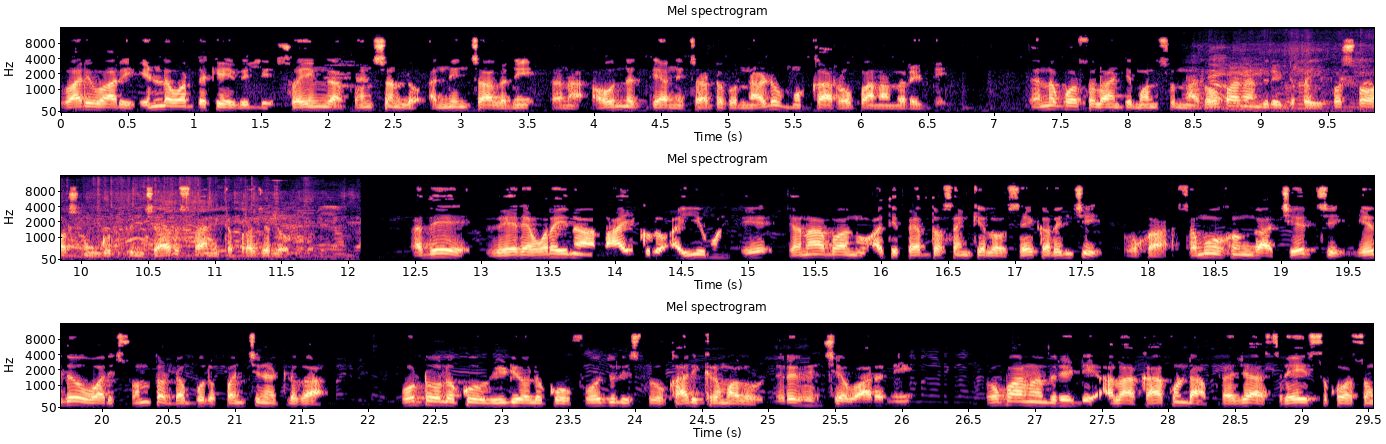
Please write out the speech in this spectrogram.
వారి వారి ఇండ్ల వద్దకే వెళ్ళి స్వయంగా పెన్షన్లు అందించాలని తన ఔన్నత్యాన్ని చాటుకున్నాడు ముక్కా రూపానందరెడ్డి. వెన్నపోస లాంటి మనసున్న రూపానందరెడ్డిపై పుష్పవర్షం గుర్తించారు స్థానిక ప్రజలు. అదే వేరెవరైనా నాయకులు అయ్యి ఉంటే జనాభాను అతి పెద్ద సంఖ్యలో సేకరించి ఒక సమూహంగా చేర్చి ఏదో వారి సొంత డబ్బులు పంచినట్లుగా ఫోటోలకు వీడియోలకు ఫోజులిస్తూ కార్యక్రమాలు నిర్వహించేవారని రూపానంద రెడ్డి అలా కాకుండా ప్రజా శ్రేయస్సు కోసం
